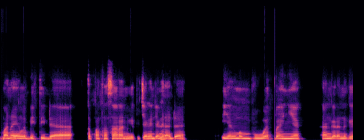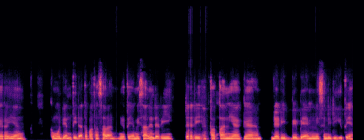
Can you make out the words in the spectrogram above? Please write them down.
mana yang lebih tidak tepat sasaran gitu. Jangan-jangan ada yang membuat banyak anggaran negara yang kemudian tidak tepat sasaran gitu ya. Misalnya dari dari tata niaga dari BBM ini sendiri gitu ya.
